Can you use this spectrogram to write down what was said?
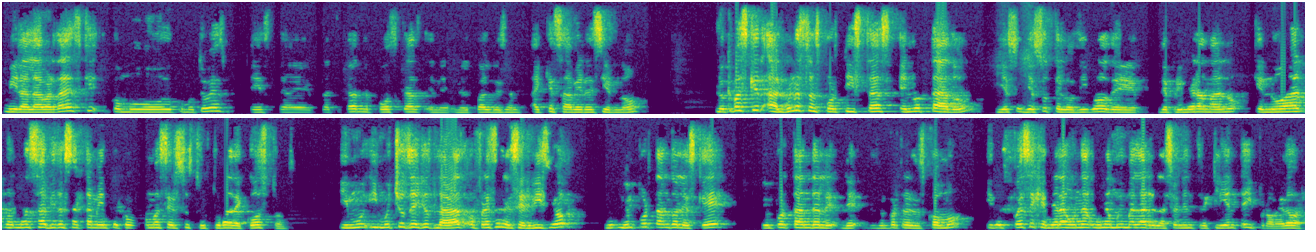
Mira, la verdad es que como, como tú ves este, platicado en el podcast en el, cual decían hay que saber decir no, lo que pasa es que algunos transportistas he notado, y eso, y eso te lo digo de, de primera mano, que no han, no han sabido exactamente cómo hacer su estructura de costos y, muchos de ellos, la verdad, ofrecen el servicio, no importándoles qué, no importándoles, cómo, y después se genera una, una muy mala relación entre cliente y proveedor,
